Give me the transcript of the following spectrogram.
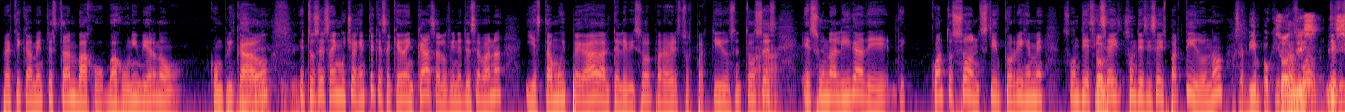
prácticamente están bajo, bajo un invierno complicado. Sí, sí, sí. Entonces hay mucha gente que se queda en casa los fines de semana y está muy pegada al televisor para ver estos partidos. Entonces Ajá. es una liga de... de- ¿Cuántos son, Steve? Corrígeme. Son 16, son 16 partidos, ¿no? O sea, bien poquitos Son juegos. 10 16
